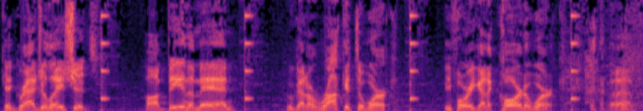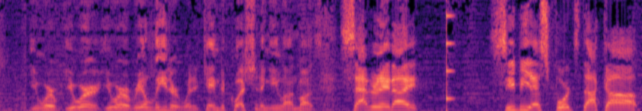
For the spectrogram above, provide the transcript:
congratulations on being the man who got a rocket to work before he got a car to work. Whatever. You were you were you were a real leader when it came to questioning Elon Musk. Saturday night, CBSSports.com.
